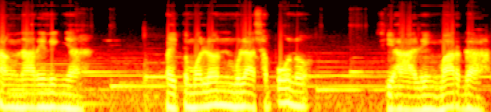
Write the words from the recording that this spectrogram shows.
ang narinig niya. May tumulon mula sa puno si Aling Marga,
